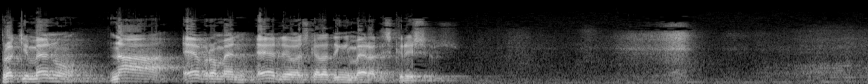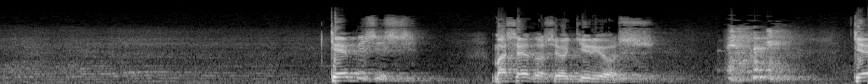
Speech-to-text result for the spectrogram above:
προκειμένου να εύρωμεν έλεος κατά την ημέρα της κρίσεως. Και επίσης μας έδωσε ο Κύριος και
